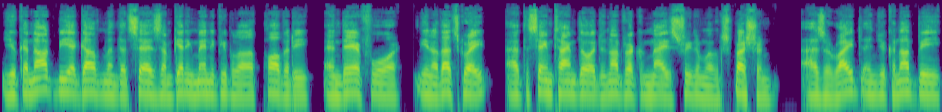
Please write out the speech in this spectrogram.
You cannot be a government that says, I'm getting many people out of poverty and therefore, you know, that's great. At the same time, though, I do not recognize freedom of expression as a right. And you cannot be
